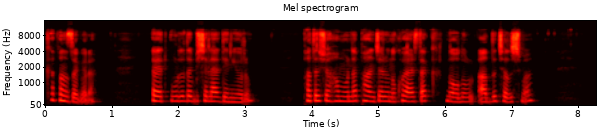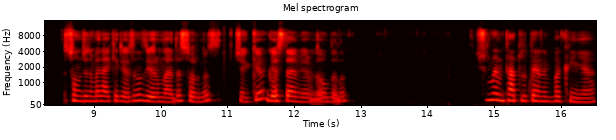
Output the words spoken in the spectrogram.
Kafanıza göre. Evet burada da bir şeyler deniyorum. Pataşo hamuruna pancar unu koyarsak ne olur adlı çalışma. Sonucunu merak ediyorsanız yorumlarda sorunuz. Çünkü göstermiyorum ne olduğunu. Şunların tatlılıklarına bir bakın ya.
